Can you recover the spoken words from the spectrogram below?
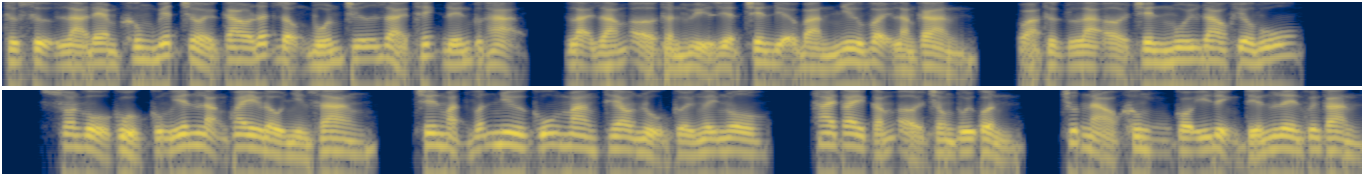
thực sự là đem không biết trời cao đất rộng bốn chữ giải thích đến cực hạn, lại dám ở thần hủy diệt trên địa bàn như vậy làm cản, quả thực là ở trên mũi đao khiêu vũ. Son gỗ cụ cũng yên lặng quay đầu nhìn sang, trên mặt vẫn như cũ mang theo nụ cười ngây ngô, hai tay cắm ở trong túi quần, chút nào không có ý định tiến lên khuyên can.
